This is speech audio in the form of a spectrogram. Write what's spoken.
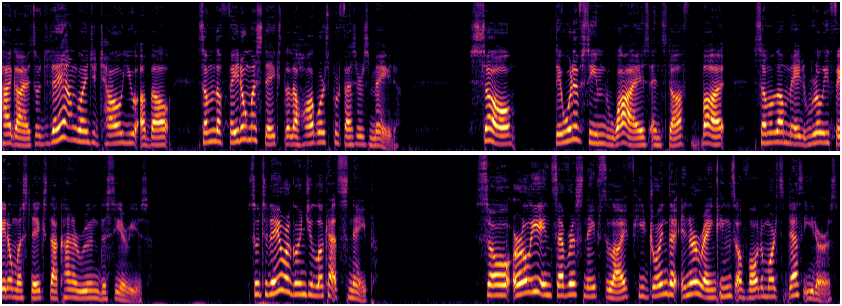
Hi guys, so today I'm going to tell you about some of the fatal mistakes that the Hogwarts professors made. So, they would have seemed wise and stuff, but some of them made really fatal mistakes that kind of ruined the series. So today we're going to look at Snape. So, early in Severus Snape's life, he joined the inner rankings of Voldemort's Death Eaters.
